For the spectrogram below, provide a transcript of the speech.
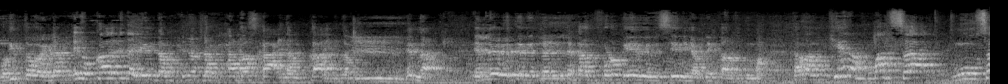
وقلت وين حلو قال كده يندم يندم حبس قاعد قاعد دم هنا اللي بتن اللي كان فرق إيه من السيري يا ابني قال طبعا كده مرسى موسى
